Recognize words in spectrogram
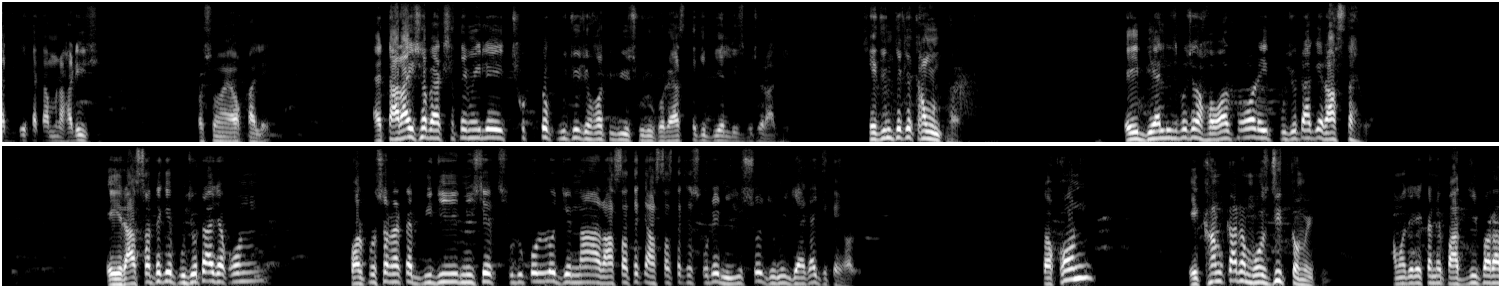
আজকে তাকে আমরা হারিয়েছি অসময় অকালে। তারাই সব একসাথে মিলে ছোট্ট পুজো জগৎ বিয়ে শুরু করে, আজ থেকে বিয়াল্লিশ বছর আগে। সেদিন থেকে কাউন্ট হয়। এই বিয়াল্লিশ বছর হওয়ার পর এই পুজোটা আগে রাস্তায় হতো। এই রাস্তা থেকে পুজোটা যখন কর্পোরেশন একটা বিধি নিষেধ শুরু করল যে না, রাস্তা থেকে আস্তে আস্তে সরে নিজস্ব জমি জায়গায় যেতে হবে। তখন এখানকার মসজিদ কমিটি, আমাদের এখানে পাদ্রিপাড়া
